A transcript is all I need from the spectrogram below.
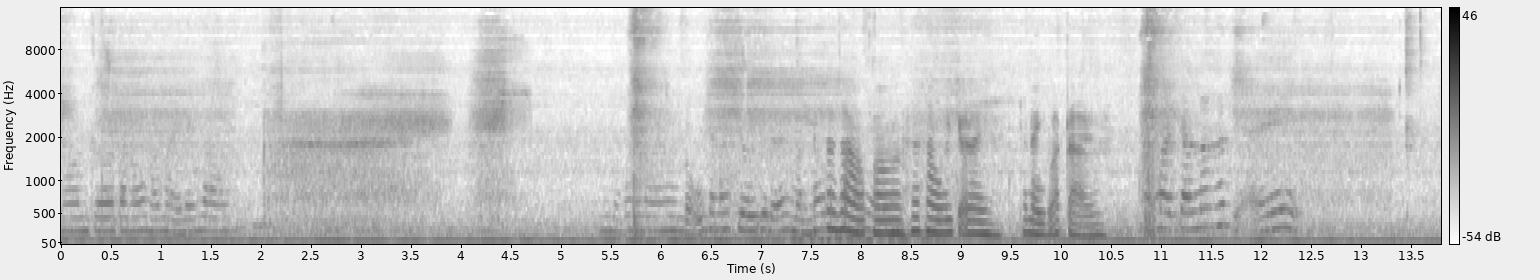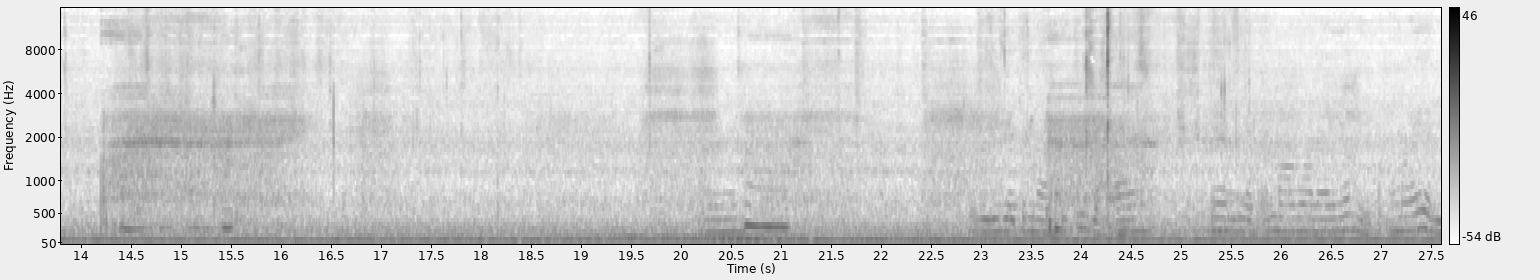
Ngon cơ, tao không hỏi mày đang đâu. Nhưng mà có ăn đủ cho nó chơi chứ để mình nó sao? con Nó sao cái chỗ này Chỗ này quá trời. Không ai canh nó hết vậy Thì bây giờ trên lầu tôi có dạo Cho nên bây giờ để mon qua đây á thì cũng mấy là vì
